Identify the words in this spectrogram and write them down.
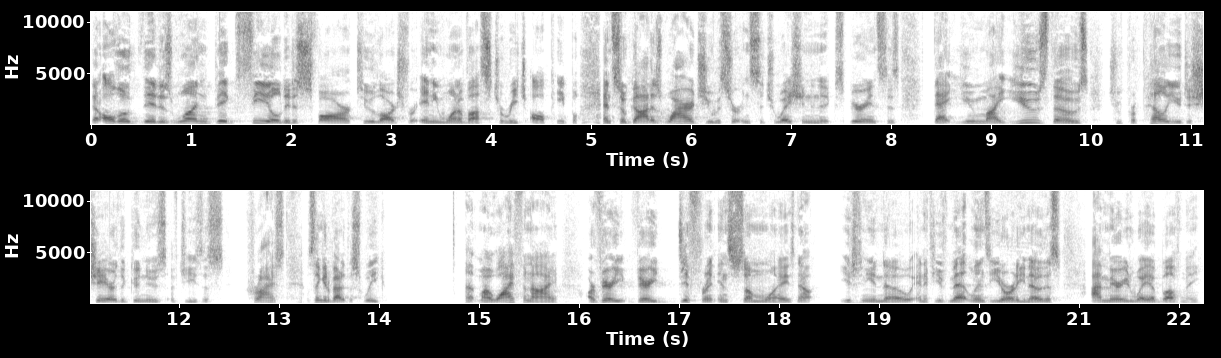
that although it is one big field, it is far too large for any one of us to reach all people. And so God has wired you with certain situations and experiences that you might use those to propel you to share the good news of Jesus Christ. I was thinking about it this week. Uh, my wife and I are very, very different in some ways. Now, you just need to know, and if you've met Lindsay, you already know this, I married way above me.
